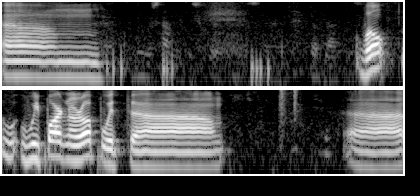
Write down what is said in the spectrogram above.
Um, well, we partner up with uh, uh,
